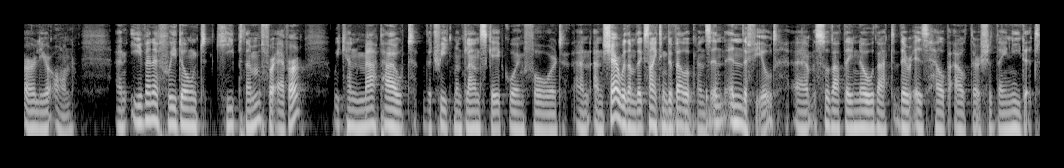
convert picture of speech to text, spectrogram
earlier on. And even if we don't keep them forever, we can map out the treatment landscape going forward and, and share with them the exciting developments in, in the field um, so that they know that there is help out there should they need it.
